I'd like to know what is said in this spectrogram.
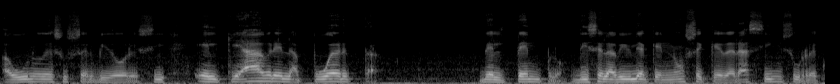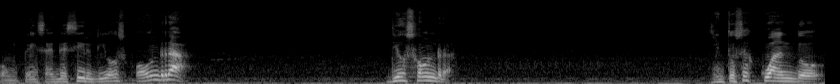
a uno de sus servidores, si el que abre la puerta del templo, dice la Biblia que no se quedará sin su recompensa. Es decir, Dios honra. Dios honra. Y entonces cuando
